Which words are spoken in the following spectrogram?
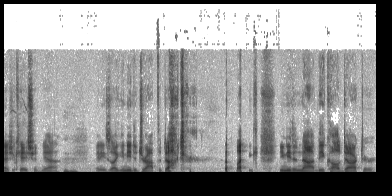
education. Yeah, Mhm. and he's like, you need to drop the doctor. like, you need to not be called doctor.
